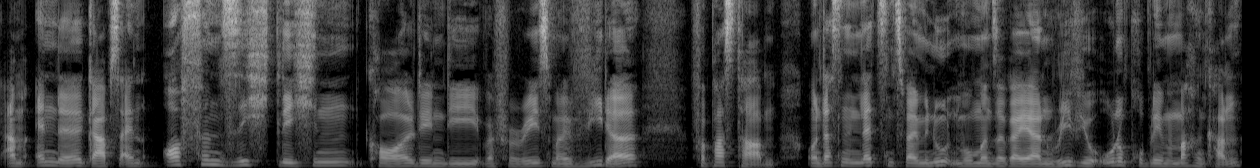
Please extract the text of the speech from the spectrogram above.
Am Ende gab es einen offensichtlichen Call, den die Referees mal wieder verpasst haben. Und das in den letzten zwei Minuten, wo man sogar ja ein Review ohne Probleme machen kann.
